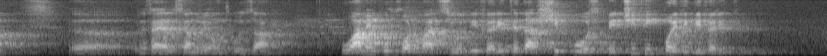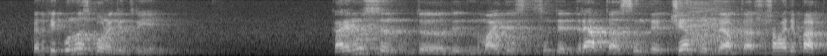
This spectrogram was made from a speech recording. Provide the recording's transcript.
uh, Universitatea Alexandru Ion Cuza, oameni cu formațiuni diferite, dar și cu specific politic diferit. Pentru că îi cunosc pe unii dintre ei care nu sunt de, de, numai de, sunt de dreapta, sunt de centru-dreapta și așa mai departe.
